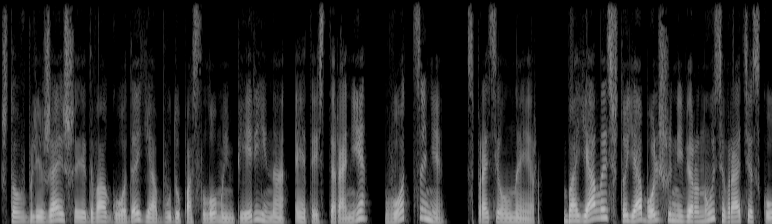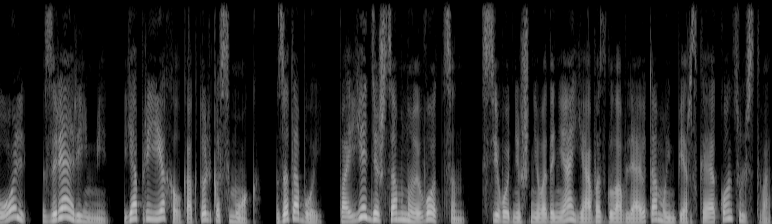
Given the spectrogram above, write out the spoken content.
что в ближайшие два года я буду послом империи на этой стороне, в Отцене?» — спросил Нейр. «Боялась, что я больше не вернусь в Ратискуоль? Зря, Римми. Я приехал, как только смог. За тобой. Поедешь со мной в Отцен? С сегодняшнего дня я возглавляю там имперское консульство.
